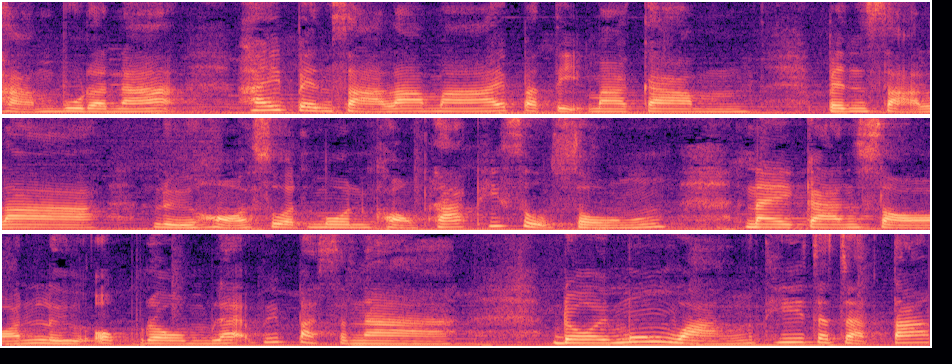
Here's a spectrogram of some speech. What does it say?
ถัมภ์บูรณะ ให้เป็นศาลาไม้ปฏิมากรรม เป็นศาลาหรือหอสวดมนต์ของพระพิสุสงฆ์ในการสอนหรืออบรมและวิปัสสนา โดยมุ่งหวังที่จะจัดตั้ง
